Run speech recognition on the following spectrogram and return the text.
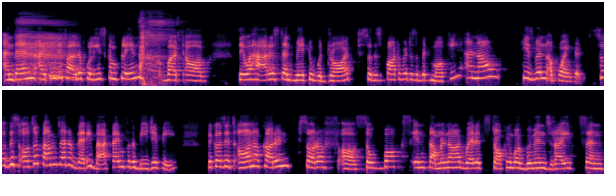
And then I think they filed a police complaint, but uh, they were harassed and made to withdraw it. So this part of it is a bit murky. And now he's been appointed. So this also comes at a very bad time for the BJP because it's on a current sort of uh, soapbox in Tamil Nadu where it's talking about women's rights and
